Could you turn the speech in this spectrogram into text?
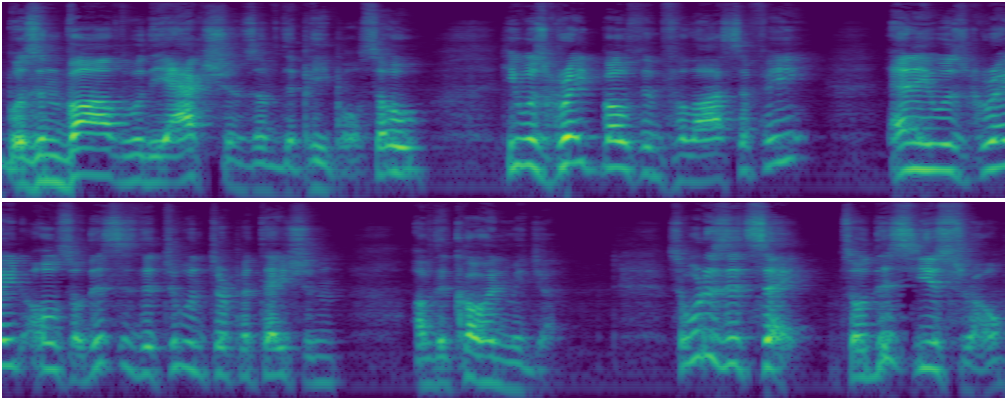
was involved with the actions of the people. So he was great both in philosophy and he was great also. This is the two interpretation of the Kohen Midyan. So what does it say? So this Yisro,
